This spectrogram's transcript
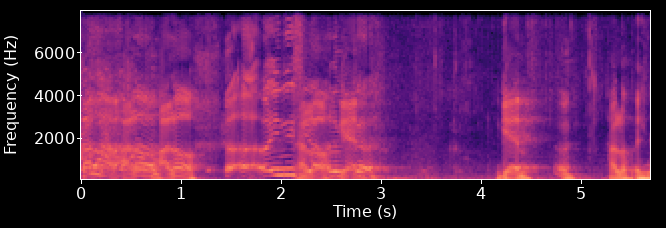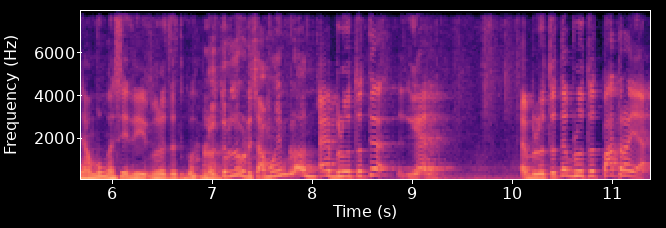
Tatar, halo, halo. Eh, ini sih Halo, Gen. ke- Gen. Halo, eh nyambung gak sih di Bluetooth gua? Bluetooth lu udah sambungin belum? Eh Bluetoothnya Gen. Eh Bluetoothnya Bluetooth Patra ya?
